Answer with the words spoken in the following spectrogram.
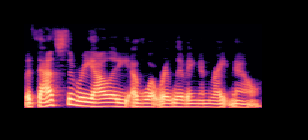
but that's the reality of what we're living in right now.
